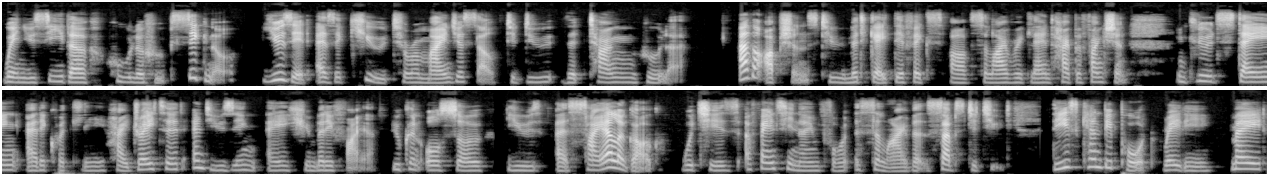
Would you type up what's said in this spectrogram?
when you see the hula hoop signal. Use it as a cue to remind yourself to do the tongue hula. Other options to mitigate the effects of salivary gland hypofunction include staying adequately hydrated and using a humidifier. You can also use a sialagogue, which is a fancy name for a saliva substitute. These can be bought ready made,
